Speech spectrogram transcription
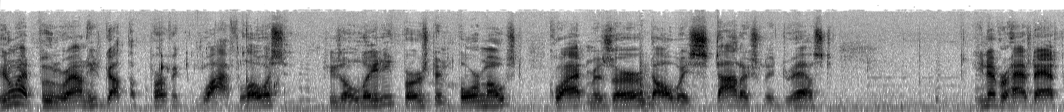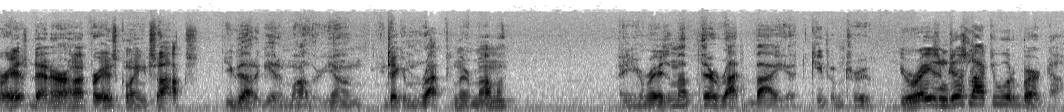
You don't have to fool around. He's got the perfect wife, Lois. She's a lady first and foremost, quiet and reserved, always stylishly dressed. He never has to ask for his dinner or hunt for his clean socks. You got to get get 'em while they're young. You take take 'em right from their mama, and you raise raise 'em up there right by you to keep keep 'em true. You raise them just like you would a bird dog.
